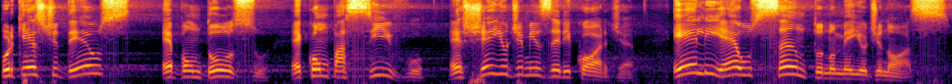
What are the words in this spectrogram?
Porque este Deus é bondoso, é compassivo, é cheio de misericórdia ele é o santo no meio de nós.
